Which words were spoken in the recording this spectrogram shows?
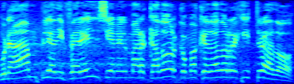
Una amplia diferencia en el marcador como ha quedado registrado.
